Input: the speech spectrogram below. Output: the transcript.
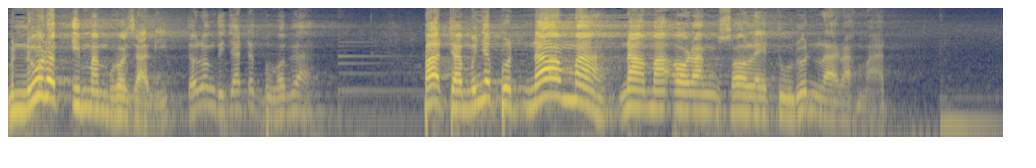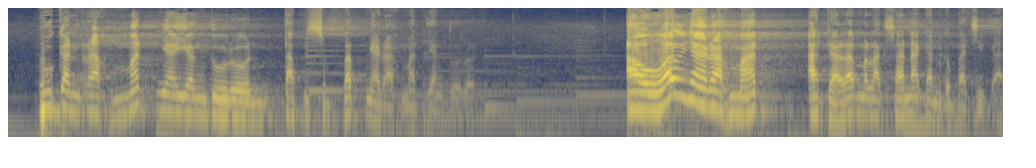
Menurut Imam Ghazali, tolong dicatat Bu pada menyebut nama-nama orang soleh turunlah rahmat bukan rahmatnya yang turun tapi sebabnya rahmat yang turun. Awalnya rahmat adalah melaksanakan kebajikan.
